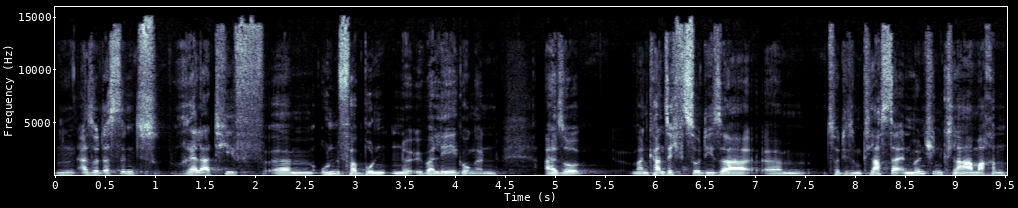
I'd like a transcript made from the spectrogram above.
Hm, also das sind relativ ähm, unverbundene Überlegungen. Also man kann sich zu dieser, ähm, zu diesem Cluster in München klar machen,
